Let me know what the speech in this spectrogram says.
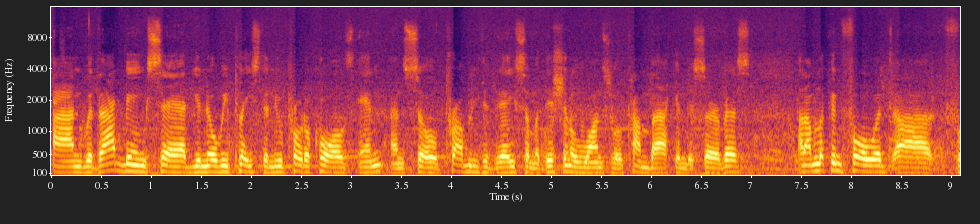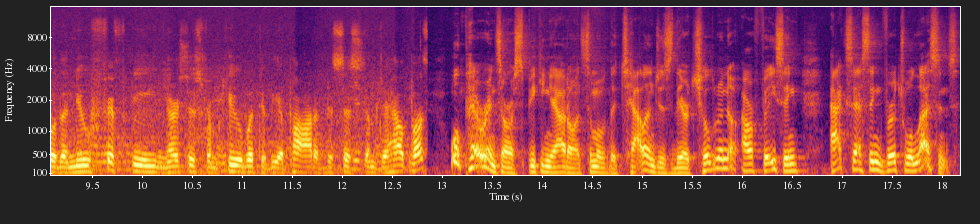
And with that being said, you know, we placed the new protocols in, and so probably today some additional ones will come back into service. And I'm looking forward uh, for the new 50 nurses from Cuba to be a part of the system to help us. Well, parents are speaking out on some of the challenges their children are facing accessing virtual lessons.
